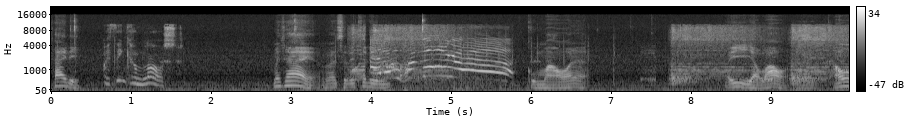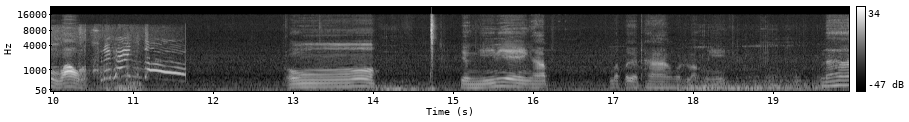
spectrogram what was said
ใช่ดิ I think I'm lost. ไม่ใช่ มันสลิสลินกูเมาอะเนี่ยเฮ้ยอย่าว่าวเออเอ้าว่าว Flipendo! โอ้อย่างนี้นี่เองครับ มาเปิดทางปลดล็อกนี้น่า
